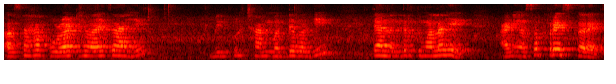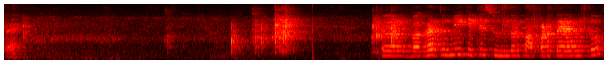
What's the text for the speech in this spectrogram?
असा हा गोळा ठेवायचा आहे. बिलकुल छान मध्यभागी. त्यानंतर तुम्हाला हे आणि असं प्रेस करायचं आहे. तर बघा तुम्ही किती सुंदर पापड तयार होतो.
